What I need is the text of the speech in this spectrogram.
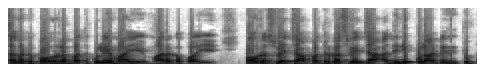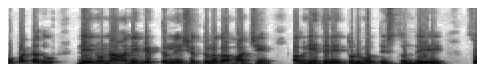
సగటు పౌరుల బతుకులేమాయే? మారకపాయే. పౌర స్వేచ్ఛ పత్రికా స్వేచ్ఛ అది నిప్పు లాంటిది తుప్పు పట్టదు. నేనున్నా అనే వ్యక్తుల్ని శక్తులుగా మార్చి అవి అవినీతిని తుడిమొత్తిస్తుంది సో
